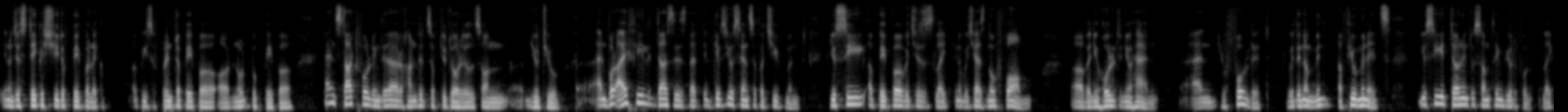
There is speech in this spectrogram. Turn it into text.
You know just take a sheet of paper like a piece of printer paper or notebook paper and start folding. There are hundreds of tutorials on uh, youtube. And what i feel it does is that it gives you a sense of achievement. You see a paper which is like you know which has no form uh, when you hold it in your hand and you fold it within a min- a few minutes you see it turn into something beautiful like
